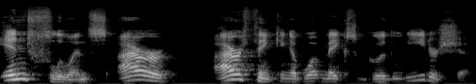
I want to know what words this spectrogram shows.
influence our, our thinking of what makes good leadership.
